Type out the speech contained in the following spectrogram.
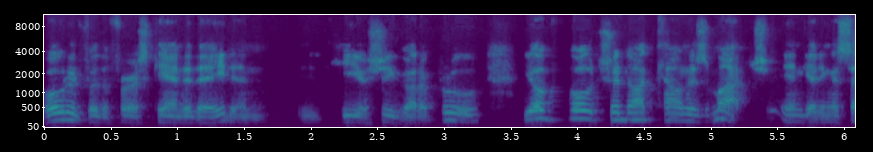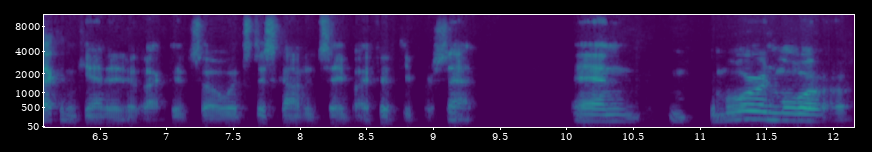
voted for the first candidate and he or she got approved, your vote should not count as much in getting a second candidate elected. So it's discounted, say, by 50%. And the more and more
